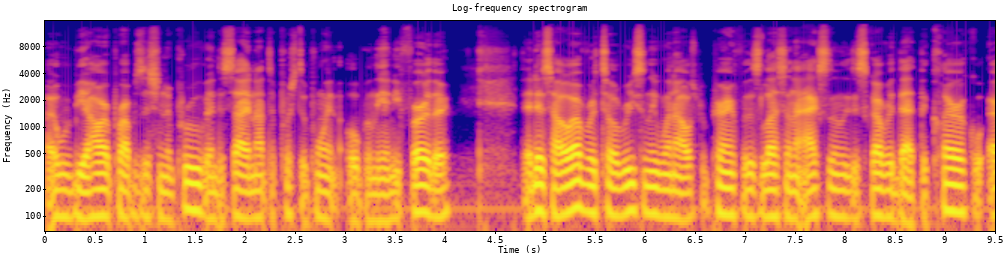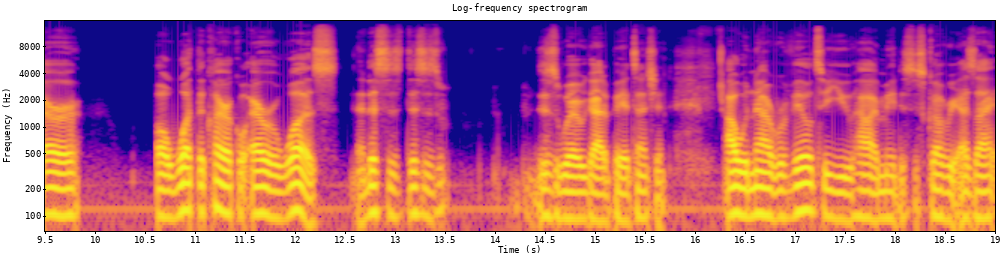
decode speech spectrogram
it would be a hard proposition to prove and decided not to push the point openly any further. That is, however, until recently when I was preparing for this lesson, I accidentally discovered that the clerical error or what the clerical error was. And this is this is this is where we got to pay attention. I would now reveal to you how I made this discovery. As I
